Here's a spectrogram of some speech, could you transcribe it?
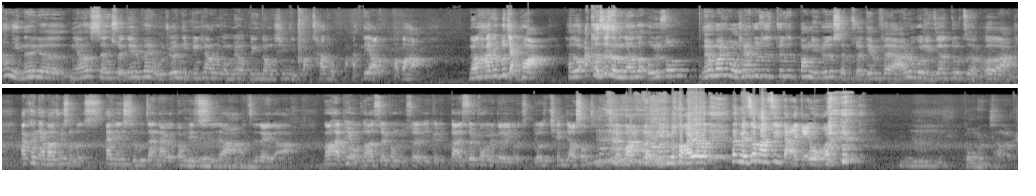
啊，你那个你要省水电费，我觉得你冰箱如果没有冰东西，你把插头拔掉了，好不好？然后他就不讲话，他说啊，可是怎么怎么的，我就说没有关系，我现在就是就是帮你就是省水电费啊。如果你真的肚子很饿啊，啊，看你要不要去什么爱心食物站拿个东西吃啊之类的啊。然后还骗我说他睡公寓睡了一个礼拜，睡公寓的有有欠交手机电话费，还有他每次他自己打来给我。嗯，功能差哎。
